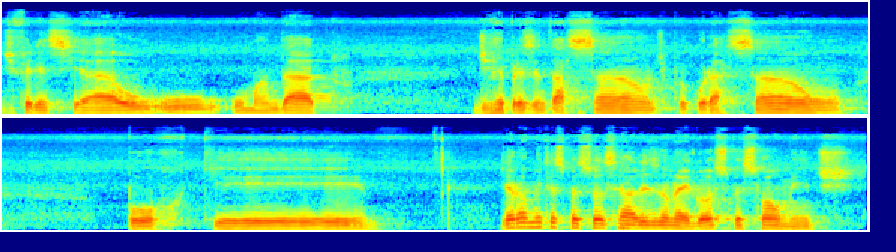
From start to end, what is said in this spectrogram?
diferenciar o, o, mandato de representação, de procuração, porque geralmente as pessoas realizam negócios pessoalmente,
